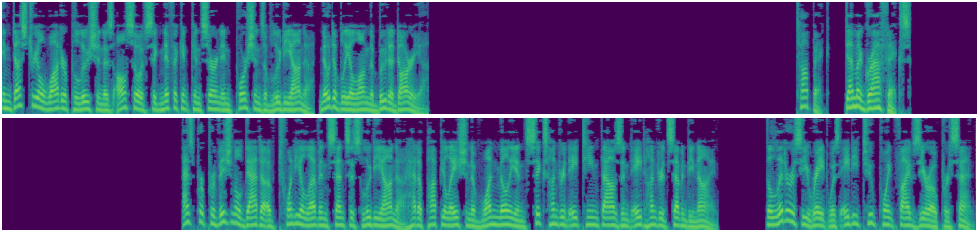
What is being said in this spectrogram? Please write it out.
Industrial water pollution is also of significant concern in portions of Ludhiana, notably along the Buddha Darya. Demographics As per provisional data of 2011 census Ludhiana had a population of 1,618,879. The literacy rate was 82.50%.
